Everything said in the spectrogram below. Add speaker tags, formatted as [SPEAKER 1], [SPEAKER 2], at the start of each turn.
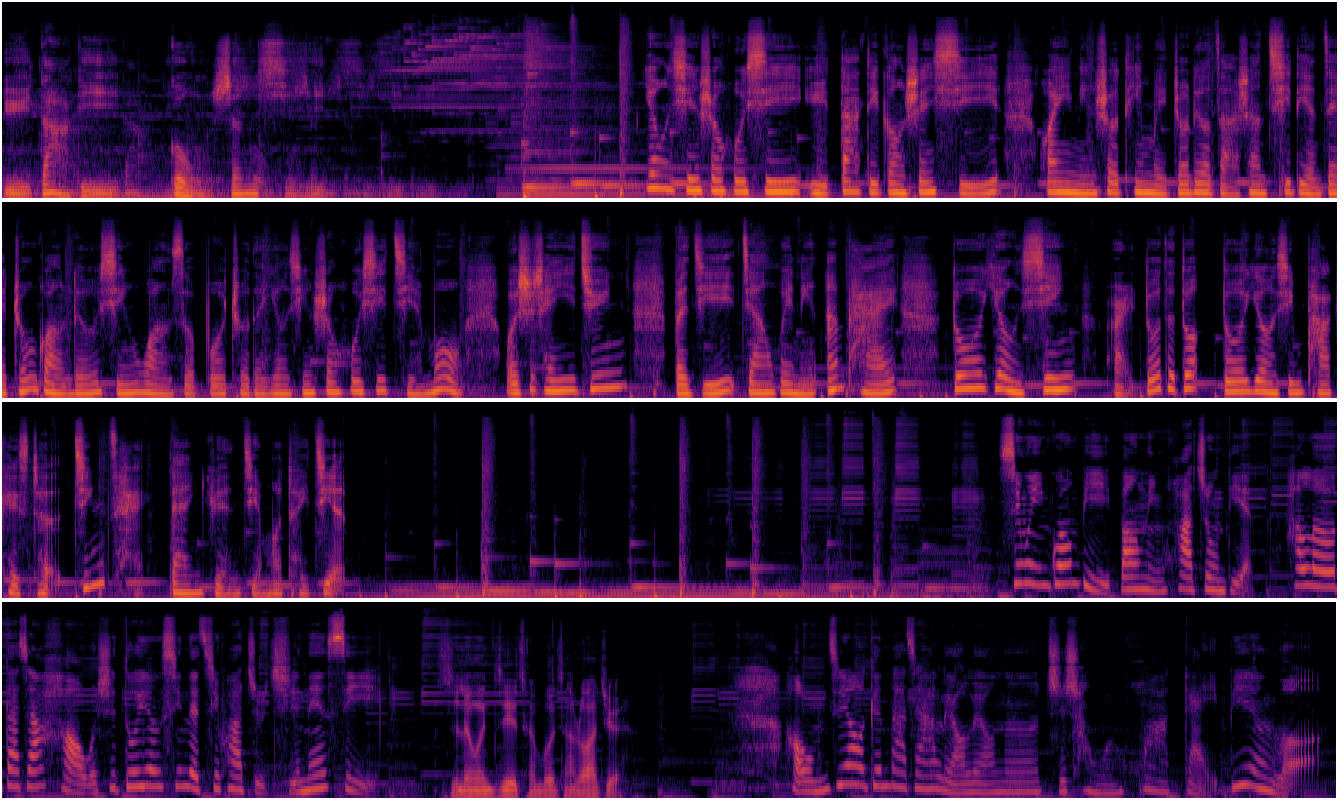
[SPEAKER 1] 与大地共生息，
[SPEAKER 2] 用心深呼吸，与大地共生息。欢迎您收听每周六早上七点在中广流行网所播出的《用心深呼吸》节目。我是陈怡君，本集将为您安排多用心耳朵的多多用心 Podcast 精彩单元节目推荐。
[SPEAKER 3] 新闻荧光笔帮您画重点。Hello，大家好，我是多用心的企划主持 Nancy，
[SPEAKER 4] 是人文职业传播长 Roger。
[SPEAKER 3] 好，我们今天要跟大家聊聊呢，职场文化改变了。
